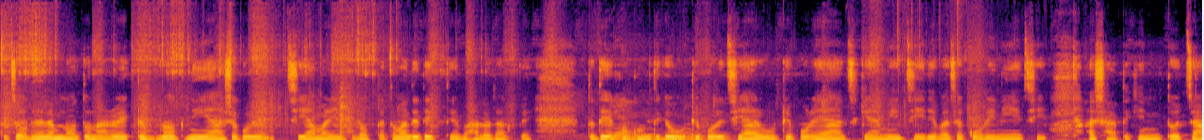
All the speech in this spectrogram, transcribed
তো চলে এলাম নতুন আরও একটা ব্লগ নিয়ে। আশা করছি আমার এই ব্লগটা তোমাদের দেখতে ভালো লাগবে। তো দেখো, ঘুম থেকে উঠে পড়েছি, আর উঠে পড়ে আজকে আমি চিড়ে ভাজা করে নিয়েছি, আর সাথে কিন্তু চা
